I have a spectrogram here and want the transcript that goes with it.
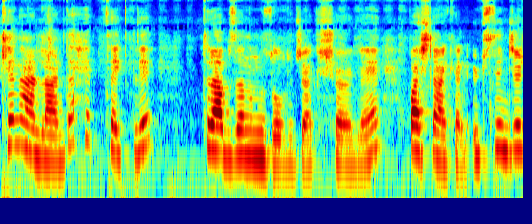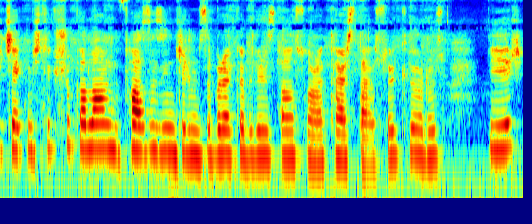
Kenarlarda hep tekli trabzanımız olacak şöyle. Başlarken 3 zincir çekmiştik. Şu kalan fazla zincirimizi bırakabiliriz. Daha sonra tersten söküyoruz. 1,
